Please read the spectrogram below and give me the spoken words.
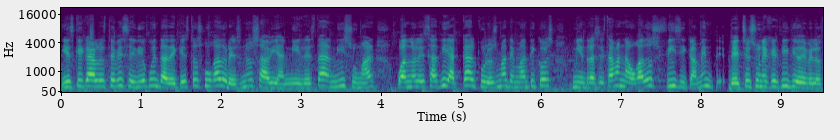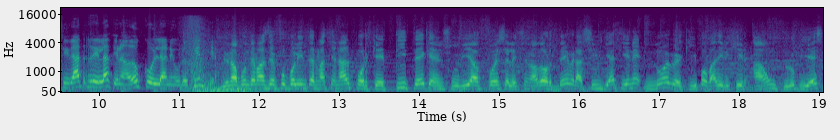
Y es que Carlos Tevez se dio cuenta de que estos jugadores no sabían ni restar ni sumar cuando les hacía cálculos matemáticos mientras estaban ahogados físicamente. De hecho, es un ejercicio de velocidad relacionado con la neurociencia. Y un apunte más de fútbol internacional porque Tite, que en su día fue seleccionador de Brasil, ya tiene nuevo equipo, va a dirigir a un club y es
